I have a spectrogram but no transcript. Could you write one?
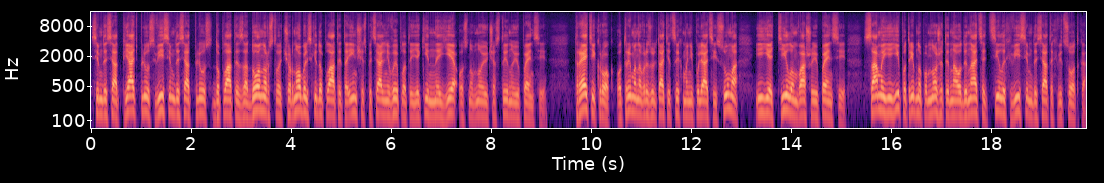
75 80 доплати за донорство, чорнобильські доплати та інші спеціальні виплати, які не є основною частиною пенсії. Третій крок отримана в результаті цих маніпуляцій сума і є тілом вашої пенсії. Саме її потрібно помножити на 11,8%.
